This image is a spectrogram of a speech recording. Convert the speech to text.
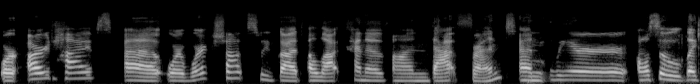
or art hives uh, or workshops, we've got a lot kind of on that front. And we're also like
